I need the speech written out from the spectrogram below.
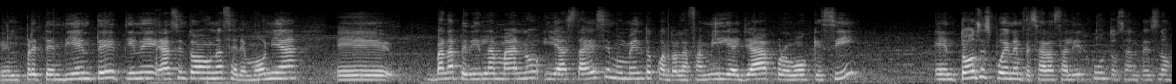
el pretendiente, tiene, hacen toda una ceremonia, eh, van a pedir la mano y hasta ese momento cuando la familia ya aprobó que sí, entonces pueden empezar a salir juntos, antes no.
